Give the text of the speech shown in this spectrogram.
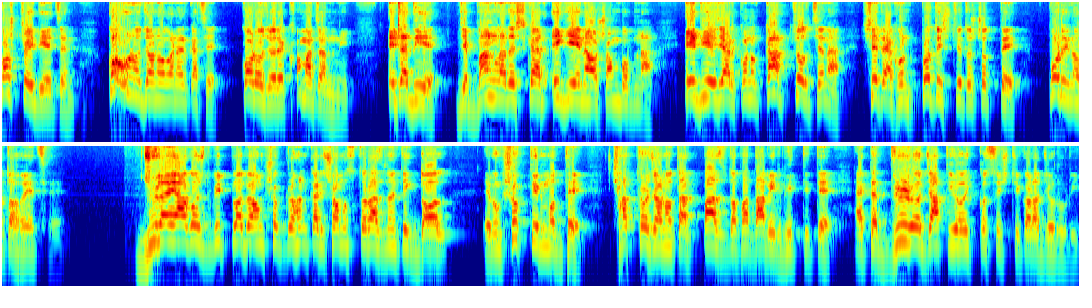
কষ্টই দিয়েছেন। কখনো জনগণের কাছে করজোরে ক্ষমা চাননি। এটা দিয়ে যে বাংলাদেশকে আর এগিয়ে নেওয়া সম্ভব না, এ দিয়ে যার কোনো কাজ চলছে না, সেটা এখন প্রতিষ্ঠিত সত্যে পরিণত হয়েছে। জুলাই, আগস্ট বিপ্লবে অংশগ্রহণকারী সমস্ত রাজনৈতিক দল এবং শক্তির মধ্যে ছাত্র জনতার পাঁচ দফা দাবির ভিত্তিতে একটা দৃঢ় জাতীয় ঐক্য সৃষ্টি করা জরুরি।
